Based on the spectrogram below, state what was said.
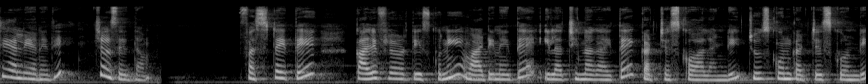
చేయాలి అనేది చూసేద్దాం. ఫస్ట్ అయితే కాలీఫ్లవర్ తీసుకుని వాటిని అయితే ఇలా చిన్నగా అయితే కట్ చేసుకోవాలండి. చూసుకొని కట్ చేసుకోండి.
